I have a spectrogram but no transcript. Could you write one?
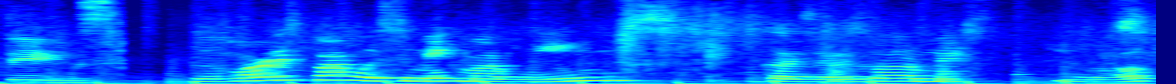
things. The hardest part was to make my wings because there was a lot of messing up.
